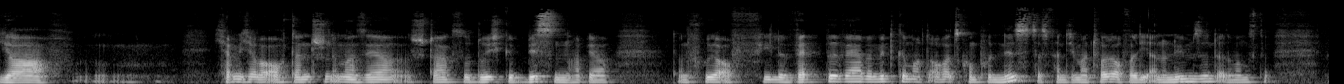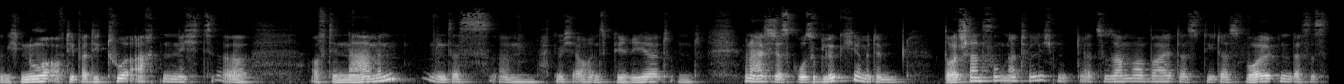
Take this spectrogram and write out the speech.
ja, ich habe mich aber auch dann schon immer sehr stark so durchgebissen, habe ja dann früher auch viele Wettbewerbe mitgemacht, auch als Komponist. Das fand ich immer toll, auch weil die anonym sind. Also man musste wirklich nur auf die Partitur achten, nicht äh, auf den Namen. Und das ähm, hat mich auch inspiriert. Und, und dann hatte ich das große Glück hier mit dem Deutschlandfunk natürlich, mit der Zusammenarbeit, dass die das wollten, dass es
